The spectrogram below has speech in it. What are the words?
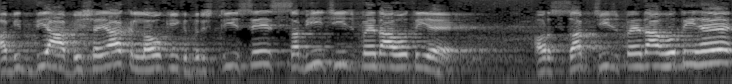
अविद्या विषयक लौकिक दृष्टि से सभी चीज़ पैदा होती है। और सब चीज़ पैदा होती है,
